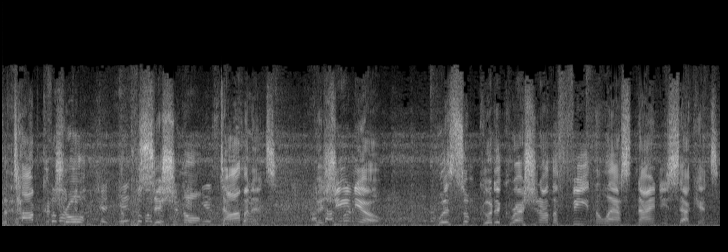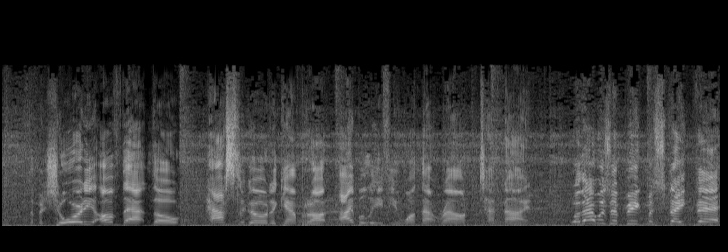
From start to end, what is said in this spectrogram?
the top control, the positional dominance. Pagino with some good aggression on the feet in the last 90 seconds. The majority of that, though, has to go to Gamrot. I believe he won that round 10-9. Well, that was a big mistake there.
